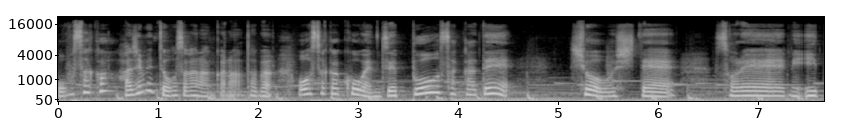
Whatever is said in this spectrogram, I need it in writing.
大阪？初めて大阪なんかな多分。大阪公演 ZEP 大阪でショーをしてそれに行っ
